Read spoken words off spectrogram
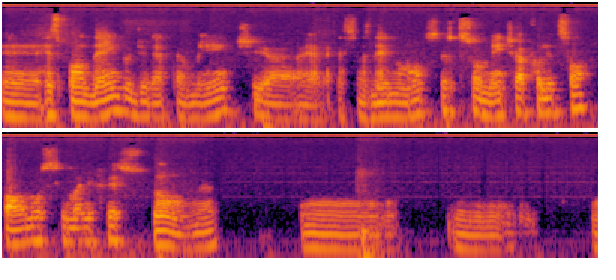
é, respondendo diretamente a, a, essas denúncias, somente a Folha de São Paulo se manifestou. Né? O, o, o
